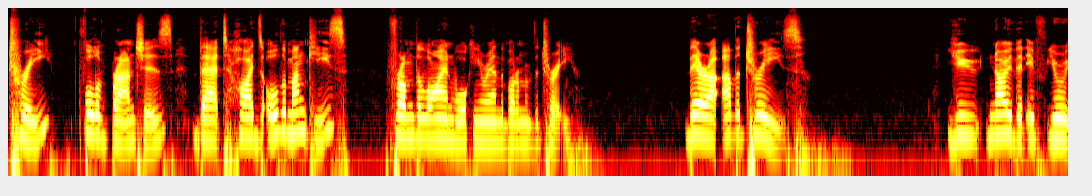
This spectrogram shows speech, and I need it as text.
tree full of branches that hides all the monkeys from the lion walking around the bottom of the tree. There are other trees. You know that if you're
